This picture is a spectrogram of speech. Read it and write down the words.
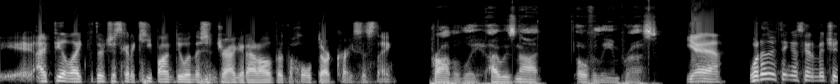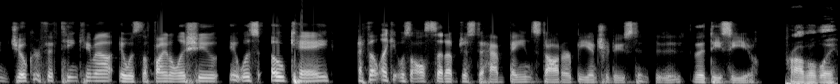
I feel like they're just going to keep on doing this and drag it out over the whole Dark Crisis thing. Probably. I was not overly impressed. Yeah. One other thing I was going to mention Joker 15 came out. It was the final issue. It was okay. I felt like it was all set up just to have Bane's daughter be introduced into the DCU. Probably.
